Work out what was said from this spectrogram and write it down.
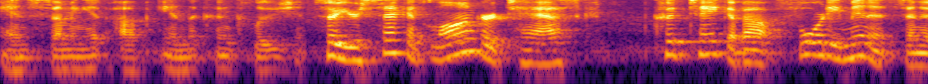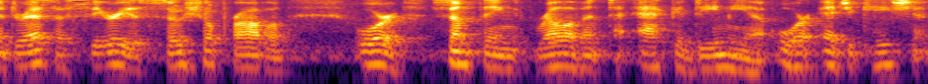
and summing it up in the conclusion. So, your second longer task could take about 40 minutes and address a serious social problem or something relevant to academia or education.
